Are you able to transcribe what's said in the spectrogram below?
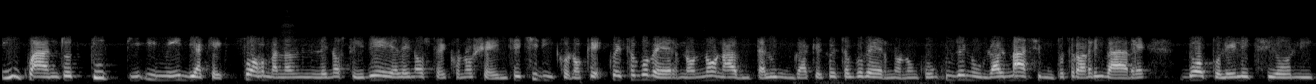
in quanto tutti i media che formano le nostre idee, le nostre conoscenze ci dicono che questo governo non ha vita lunga, che questo governo non conclude nulla, al massimo potrà arrivare dopo le elezioni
